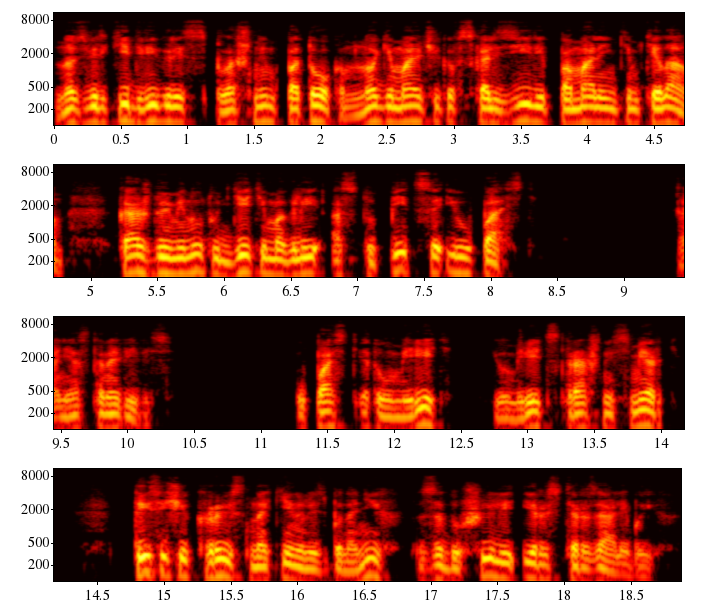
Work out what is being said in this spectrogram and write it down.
Но зверьки двигались сплошным потоком, ноги мальчиков скользили по маленьким телам, каждую минуту дети могли оступиться и упасть. Они остановились. Упасть — это умереть, и умереть страшной смертью. Тысячи крыс накинулись бы на них, задушили и растерзали бы их.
